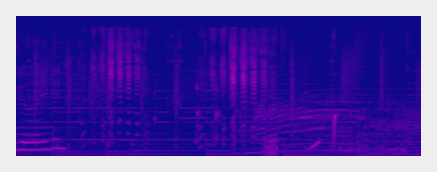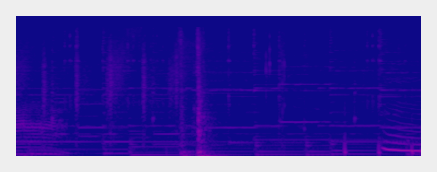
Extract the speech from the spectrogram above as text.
Good. Hmm.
